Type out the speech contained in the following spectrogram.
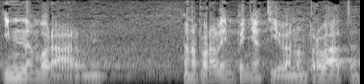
innamorarmi. È una parola impegnativa, non trovate?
